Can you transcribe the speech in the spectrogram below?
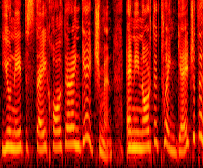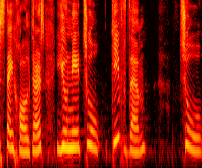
you need stakeholder engagement. And in order to engage the stakeholders, you need to give them to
